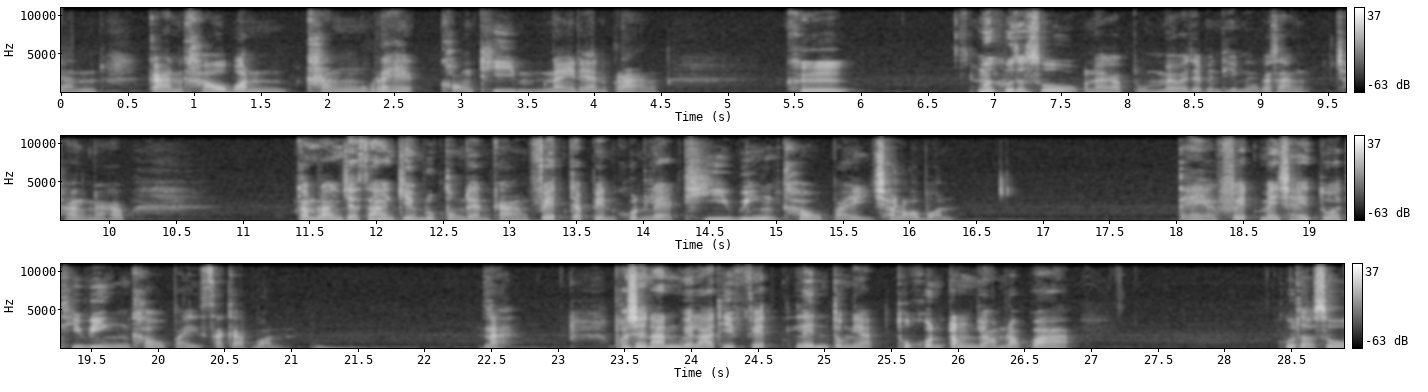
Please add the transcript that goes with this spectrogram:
ยัน การเข้าบอลครั้งแรกของทีมในแดนกลาง คือเมื่อคู่ต่อสู้นะครับ ผมไม่ว่าจะเป็นทีมไหนก็สร้างช่างนะครับกำลังจะสร้างเกมลุกตรงแดนกลางเฟสจะเป็นคนแรกที่วิ่งเข้าไปชะลอบอล แต่เฟสไม่ใช่ตัวที่วิ่งเข้าไปสกัดบอลนะเพราะฉะนั้นเวลาที่เฟสเล่นตรงเนี้ยทุกคนต้องยอมรับว่า คู่ต่อสู้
